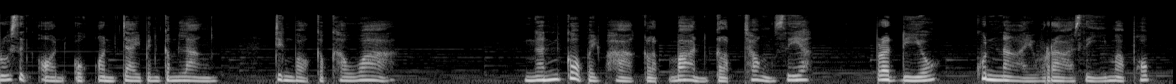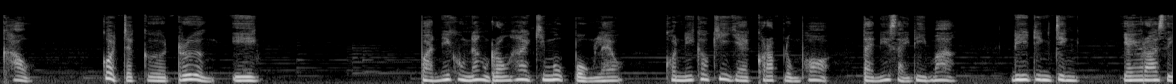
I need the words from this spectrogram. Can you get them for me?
รู้สึกอ่อนอกอ่อนใจเป็นกำลัง จึงบอกกับเขาว่า งั้นก็ไปพากลับบ้านกลับช่องเสีย ประเดี๋ยว คุณนายราศีมาพบเข้า ก็จะเกิดเรื่องอีก ป่านนี้คงนั่งร้องไห้ขี้มูกโป่งแล้ว คนนี้เขาขี้แยครับหลวงพ่อ แต่นิสัยดีมาก ดีจริง ๆ ยายราศี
